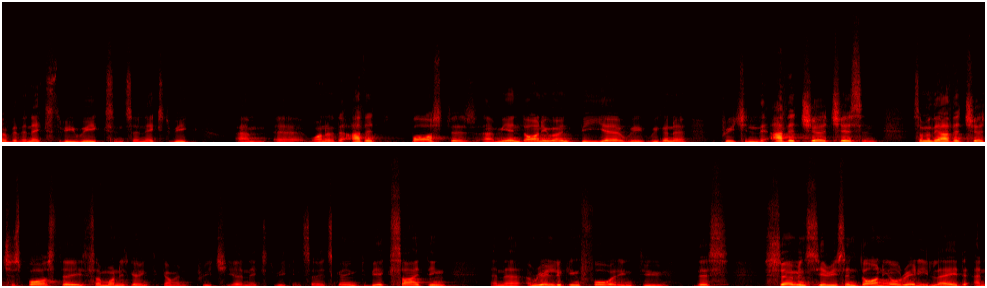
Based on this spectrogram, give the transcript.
over the next three weeks. And so, next week, um, uh, one of the other pastors, uh, me and Donnie won't be here. We, we're going to preach in the other churches, and some of the other churches' pastor someone is going to come and preach here next week. And so it's going to be exciting, and uh, I'm really looking forward into this sermon series. And Donnie already laid an,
